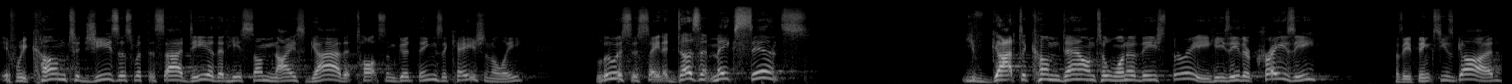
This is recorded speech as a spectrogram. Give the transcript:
If we come to Jesus with this idea that he's some nice guy that taught some good things occasionally, Lewis is saying it doesn't make sense. You've got to come down to one of these three. He's either crazy because he thinks he's God,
